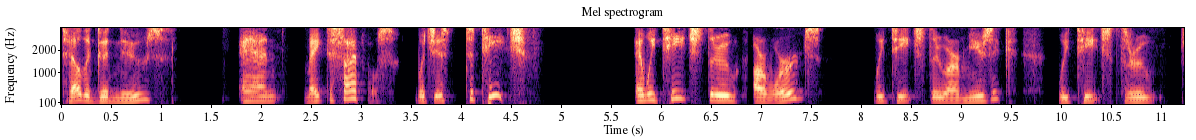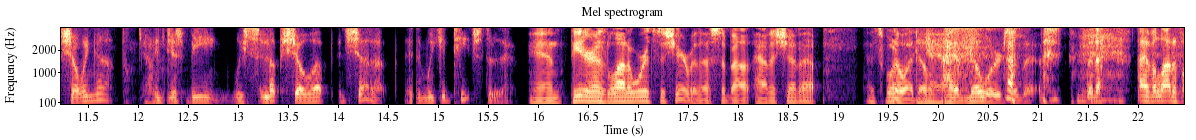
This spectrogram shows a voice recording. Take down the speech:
tell the good news and make disciples, which is to teach. And we teach through our words, we teach through our music, we teach through showing up Yeah. and just being. We suit up, show up, and shut up. And we can teach through that. And Peter has a lot of words to share with us about how to shut up. That's what no, I don't. yeah. I have no words of that. but I, I have a lot of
